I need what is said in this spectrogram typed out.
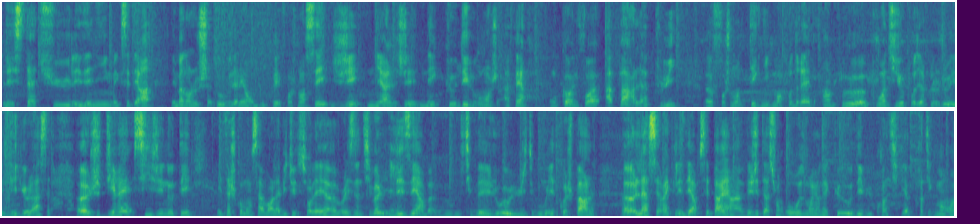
les statues, les énigmes, etc. Et ben dans le château, vous allez en bouffer. Franchement, c'est génial. Je n'ai que des louanges à faire. Encore une fois, à part la pluie, euh, franchement, techniquement, faudrait être un peu euh, pointilleux pour dire que le jeu est dégueulasse. Euh, je dirais, si j'ai noté, et ça je commence à avoir l'habitude sur les Resident Evil, les herbes. si vous avez joué au 8, vous voyez de quoi je parle. là, c'est vrai que les herbes, c'est pareil, hein, végétation, heureusement, il n'y en a que au début, pratiquement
